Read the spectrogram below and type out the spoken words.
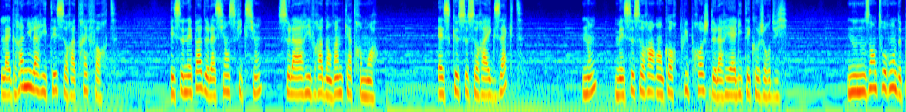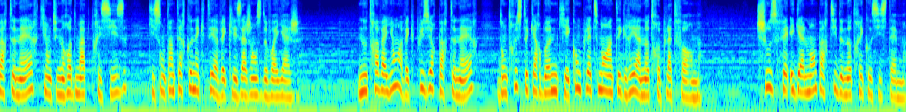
La granularité sera très forte. Et ce n'est pas de la science-fiction, cela arrivera dans 24 mois. Est-ce que ce sera exact? Non, mais ce sera encore plus proche de la réalité qu'aujourd'hui. Nous nous entourons de partenaires qui ont une roadmap précise, qui sont interconnectés avec les agences de voyage. Nous travaillons avec plusieurs partenaires, dont Trust Carbone qui est complètement intégré à notre plateforme. Chose fait également partie de notre écosystème.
